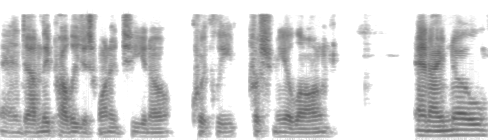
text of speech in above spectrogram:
And um, they probably just wanted to, you know, quickly push me along. And I know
